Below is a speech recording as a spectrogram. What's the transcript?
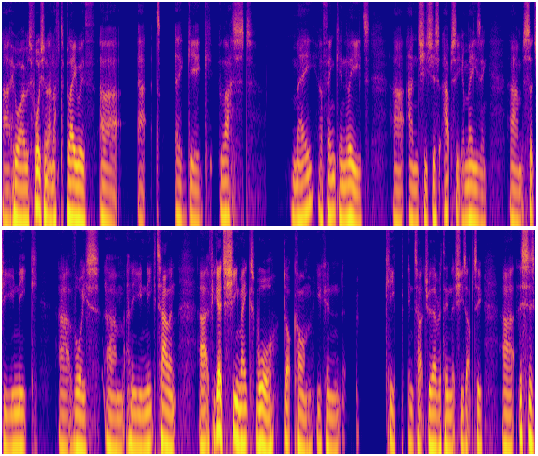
uh, who I was fortunate enough to play with uh, at a gig last May, I think, in Leeds. Uh, and she's just absolutely amazing. Um, such a unique uh, voice um, and a unique talent. Uh, if you go to shemakeswar.com, you can keep in touch with everything that she's up to. Uh, this is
